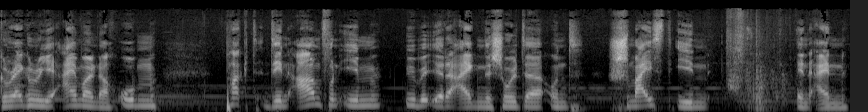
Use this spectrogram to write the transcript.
Gregory einmal nach oben, packt den Arm von ihm über ihre eigene Schulter und schmeißt ihn in ein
